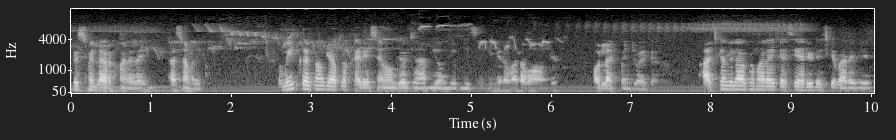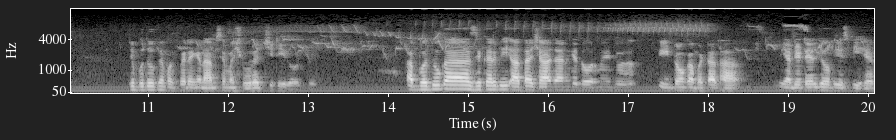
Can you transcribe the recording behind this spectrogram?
बिस्मिल्लाहिर्रहमानिर्रहीम। अस्सलाम वालेकुम उम्मीद करता हूँ कि आप लोग खैरियत से होंगे और जहाँ भी होंगे, अपनी ज़िंदगी में रवा दवा होंगे और लाइफ को एंजॉय करें आज का ब्लॉग हमारा एक ऐसी हेरिटेज के बारे में, जो बुद्धू के मकबरे के नाम से मशहूर है, चिटी रोड पे। अब बुद्धू का ज़िक्र भी आता है शाहजहां के दौर में, जो ईंटों का भट्टा था, या डिटेल जो भी इसकी है।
